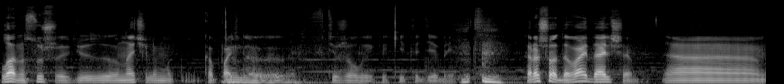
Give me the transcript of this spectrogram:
Ладно, слушай, э, начали мы копать ну, да, в, да, да. в тяжелые какие-то дебри. Хорошо, давай дальше. А,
